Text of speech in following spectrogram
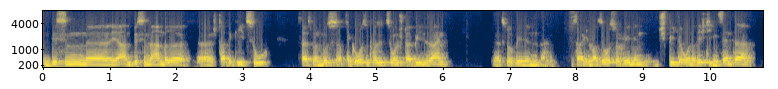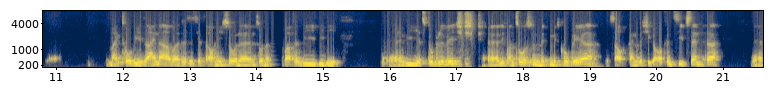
ein bisschen, äh, ja, ein bisschen eine andere äh, Strategie zu. Das heißt, man muss auf den großen Positionen stabil sein. Slowenien, sage ich mal so, Slowenien spielte ohne richtigen Center. Mike Tobi ist einer, aber das ist jetzt auch nicht so eine, so eine Waffe wie, wie, die, äh, wie jetzt Dublevic. Äh, die Franzosen mit, mit Gobert ist auch kein richtiger Offensivcenter. Äh,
